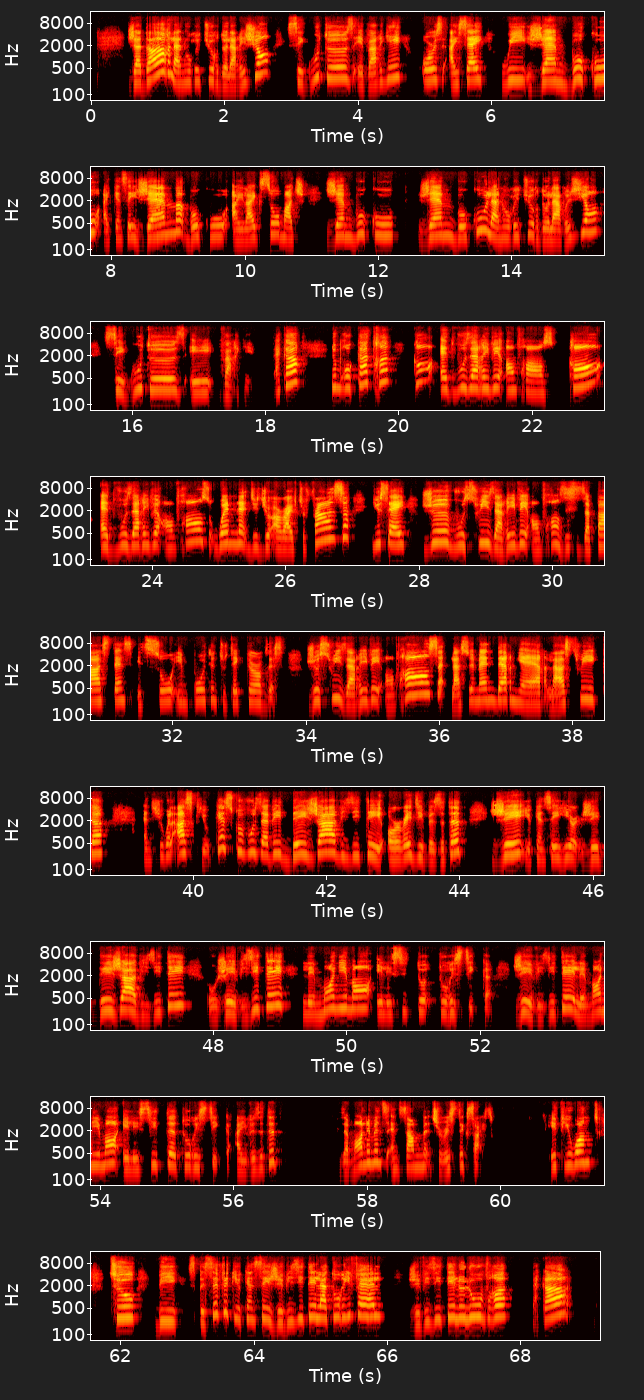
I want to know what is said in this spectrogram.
J'adore la nourriture de la région. C'est goûteuse et variée. Or I say, oui, j'aime beaucoup. I can say j'aime beaucoup. I like so much. J'aime beaucoup. J'aime beaucoup la nourriture de la région, c'est goûteuse et variée. D'accord? Numéro 4, quand êtes-vous arrivé en France? Quand êtes-vous arrivé en France? When did you arrive to France? You say, je vous suis arrivé en France. This is a past tense. It's so important to take care of this. Je suis arrivé en France la semaine dernière, last week and she will ask you, qu'est-ce que vous avez déjà visité, already visited? J'ai, you can say here, j'ai déjà visité J'ai visité les monuments et les sites touristiques. J'ai visité les monuments et les sites touristiques. I visited the monuments and some touristic sites. If you want to be specific, you can say j'ai visité la Tour Eiffel, j'ai visité le Louvre, d'accord?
